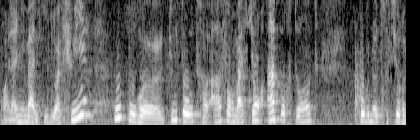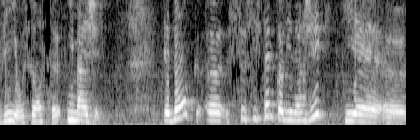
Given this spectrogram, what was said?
pour un animal qui doit fuir, ou pour euh, toute autre information importante pour notre survie au sens imagé. Et donc, euh, ce système cholinergique, euh,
